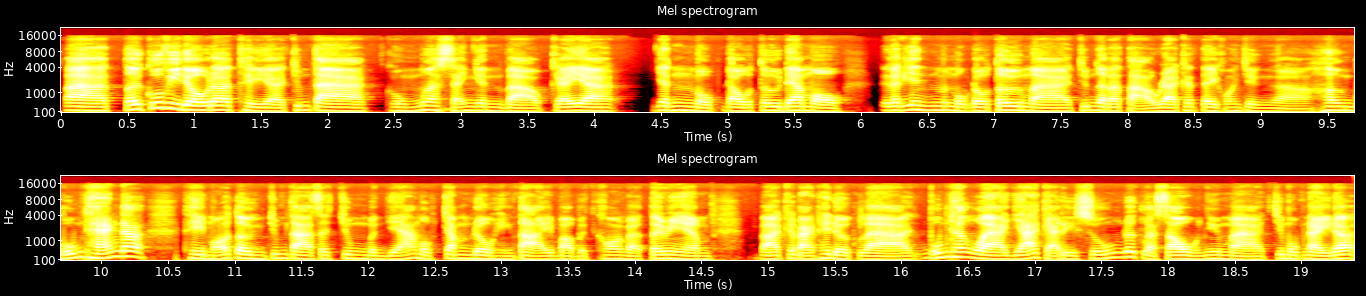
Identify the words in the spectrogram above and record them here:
Và tới cuối video đó thì à, chúng ta cũng à, sẽ nhìn vào cái à, danh mục đầu tư demo đây là cái danh mục đầu tư mà chúng ta đã tạo ra cách đây khoảng chừng à, hơn 4 tháng đó. Thì mỗi tuần chúng ta sẽ trung bình giá 100 đô hiện tại vào Bitcoin và Ethereum. Và các bạn thấy được là 4 tháng qua giá cả đi xuống rất là sâu. Nhưng mà chương mục này đó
